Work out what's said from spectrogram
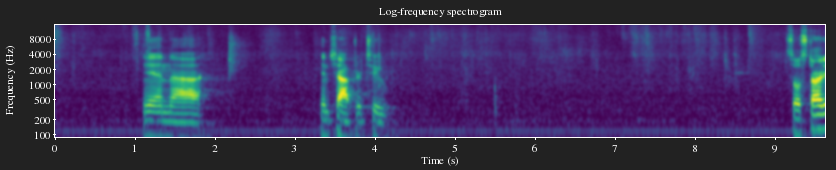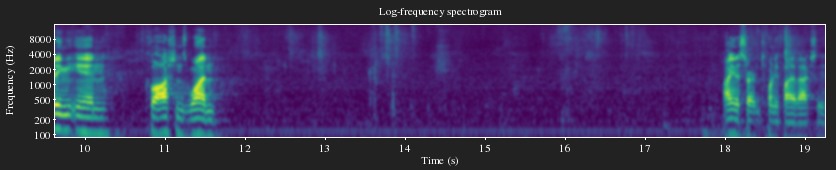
in, uh, in chapter 2. So, starting in Colossians 1. I'm going to start in 25 actually.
